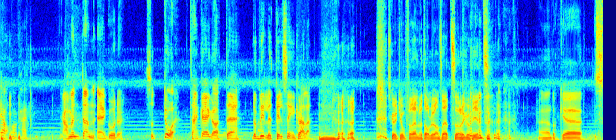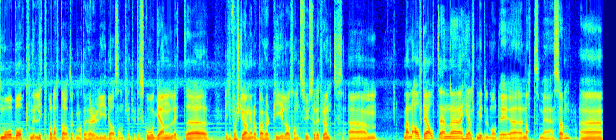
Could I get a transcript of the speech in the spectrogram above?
ja, OK. Ja, men den er god, du. Så da tenker jeg at eh, da blir det litt pilsing i kveld. Skal jo ikke opp før 11-12 uansett, så det går fint. Eh, dere småvåkner litt på natta av at dere måtte høre lyder og sånt, litt ute i skogen. Litt, eh, det er ikke første gangen dere har hørt piler og sånt suse litt rundt. Um, Men alt i alt en eh, helt middelmådig natt med søvn. Uh,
